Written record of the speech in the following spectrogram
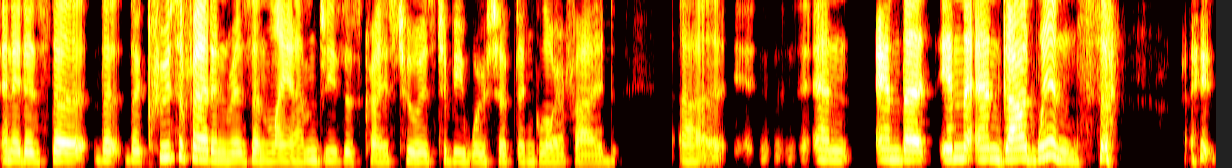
And it is the the the crucified and risen lamb, Jesus Christ, who is to be worshiped and glorified uh, and and that in the end God wins. right?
